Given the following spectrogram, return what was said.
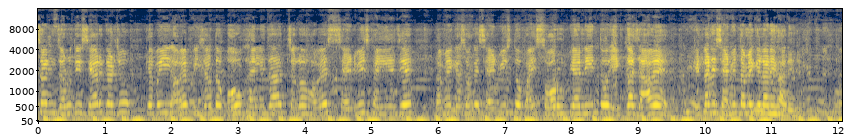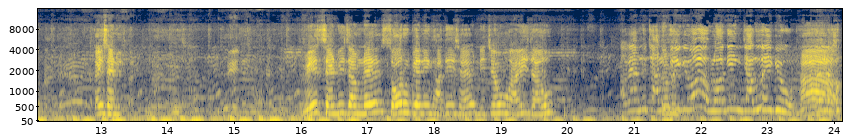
લોકેશન જરૂરથી શેર કરજો કે ભાઈ હવે પીઝા તો બહુ ખાઈ લીધા. ચલો હવે સેન્ડવિચ ખાઈએ છે તમે કહેશો કે સેન્ડવિચ તો ભાઈ સો રૂપિયાની તો એક જ આવે. કેટલાની સેન્ડવિચ તમે કેટલાની ખાધી? છે કઈ સેન્ડવિચ ખાધી? વેજ સેન્ડવિચ અમને સો રૂપિયાની ખાધી છે. નીચે હું આવી જાઉં. હવે એમનું ચાલુ થઈ ગયું વ્લોગિંગ ચાલુ થઈ ગયું. હા.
